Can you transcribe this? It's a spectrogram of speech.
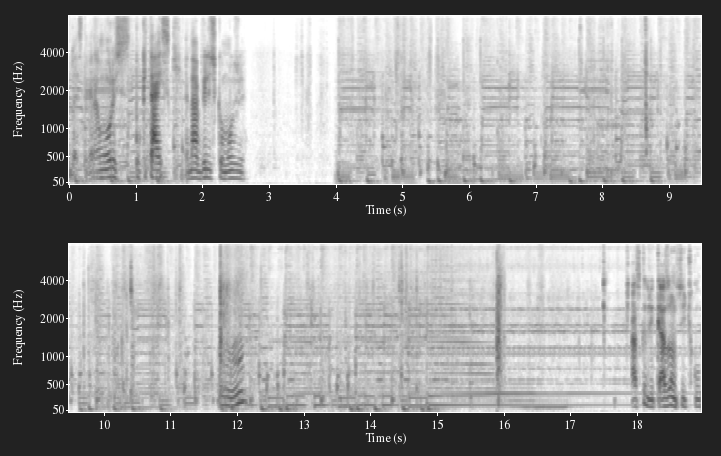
200 грама ориз. По-китайски. Една виличка може ли? Мгм. Аз като ви казвам всичко.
